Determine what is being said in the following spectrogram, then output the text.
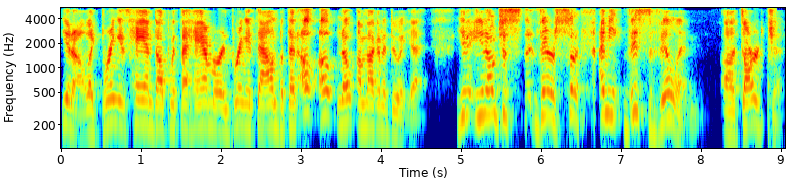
you know, like bring his hand up with the hammer and bring it down, but then oh oh no, I'm not going to do it yet. You you know, just there's so I mean, this villain uh Dargent.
